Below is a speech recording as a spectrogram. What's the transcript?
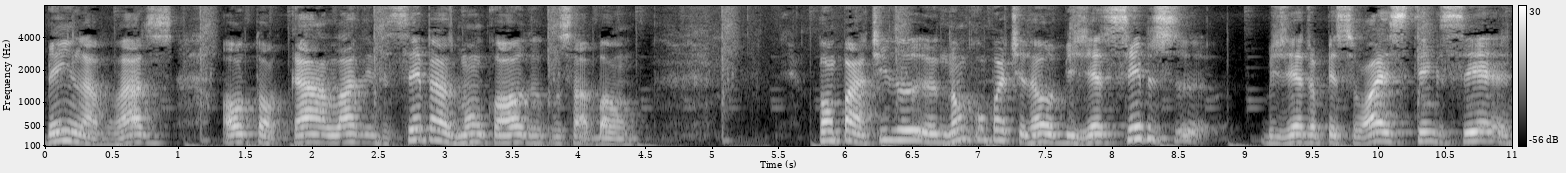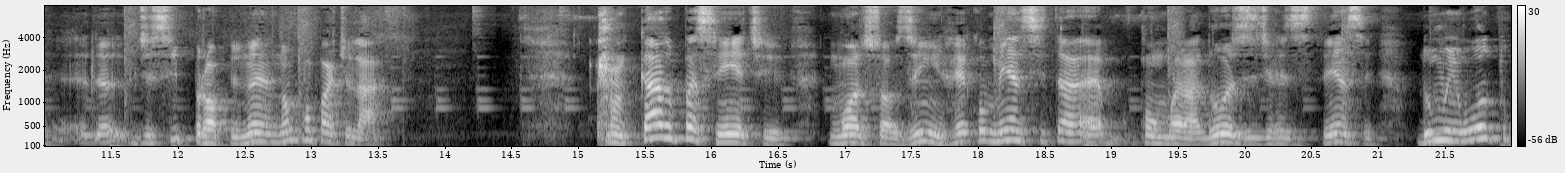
bem lavadas. Ao tocar, lave sempre as mãos com água com sabão compartilha, não compartilhar objetos, sempre objetos pessoais tem que ser de si próprio, né? Não compartilhar. Caso o paciente mora sozinho, recomenda-se estar é, com moradores de resistência dormir em outro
